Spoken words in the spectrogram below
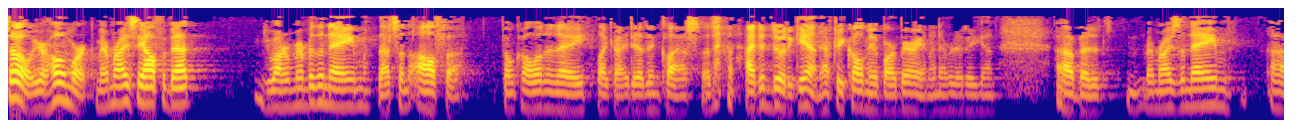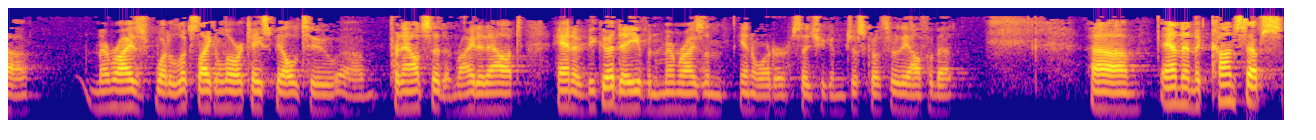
So, your homework. Memorize the alphabet. You want to remember the name. That's an alpha. Don't call it an A like I did in class. I didn't do it again. After he called me a barbarian, I never did it again. Uh, but it, memorize the name. Uh, memorize what it looks like in lowercase, be able to uh, pronounce it and write it out. And it'd be good to even memorize them in order so that you can just go through the alphabet. Um, and then the concepts,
